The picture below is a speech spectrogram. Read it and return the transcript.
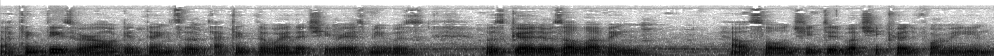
I think these were all good things. I think the way that she raised me was was good. It was a loving household. She did what she could for me, and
